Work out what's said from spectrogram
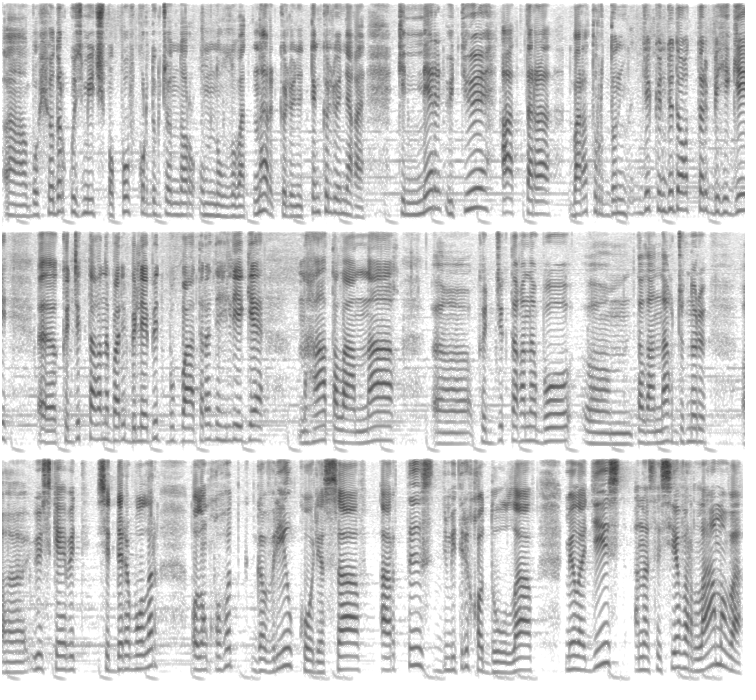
бу Федор Кузьмич Попов курдук жоннор умнуллубатнар, көлөнүттен көлөнеға. Киннер үтүө аттара бара турдун. Же күндү доғыттар биһиги кыджик тағаны бары билебит, бу батыра нехилеге наха талааннақ, көджік тағаны бұ таланнақ жүнір үйескәбіт сирдері болар. Олон қоғыт Гаврил Колесов, артист Дмитрий Ходулов, мелодист Анастасия Варламова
